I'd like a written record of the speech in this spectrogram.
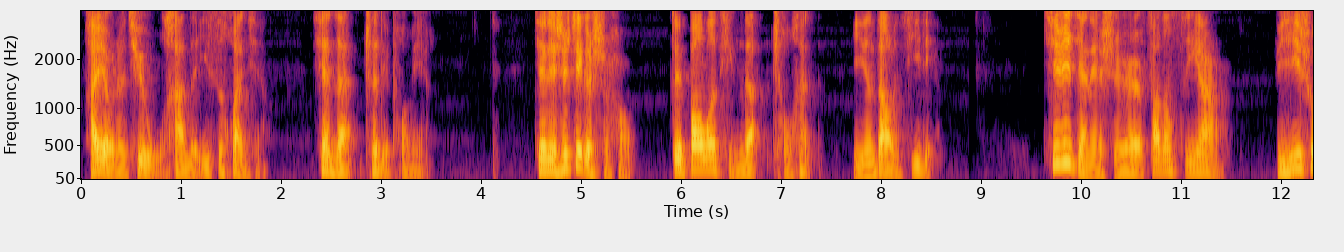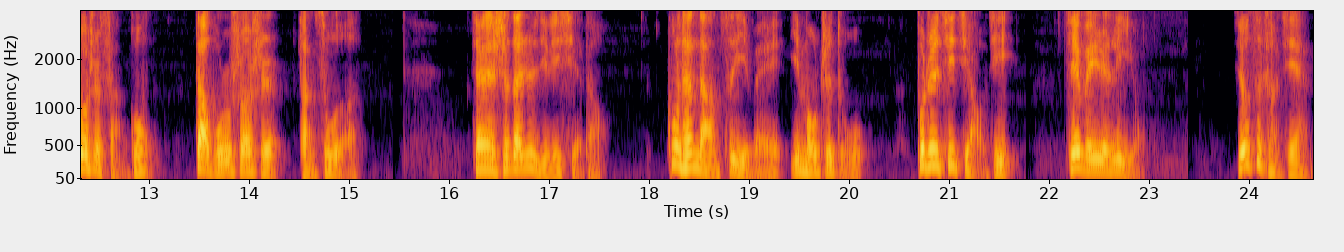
还有着去武汉的一丝幻想，现在彻底破灭了。蒋介石这个时候对包罗廷的仇恨已经到了极点。其实蒋介石发动四一二，与其说是反共，倒不如说是反苏俄。蒋介石在日记里写道：“共产党自以为阴谋之毒，不知其脚迹，皆为人利用。”由此可见。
